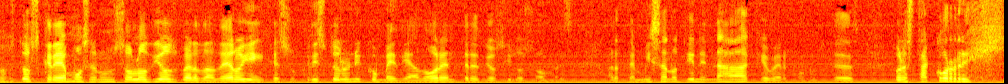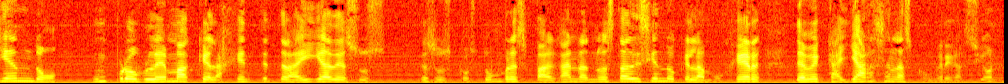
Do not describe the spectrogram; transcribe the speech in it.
Nosotros creemos en un solo Dios verdadero y en Jesucristo el único mediador entre Dios y los hombres. Artemisa no tiene nada que ver con ustedes, pero está corrigiendo un problema que la gente traía de sus, de sus costumbres paganas. No está diciendo que la mujer debe callarse en las congregaciones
